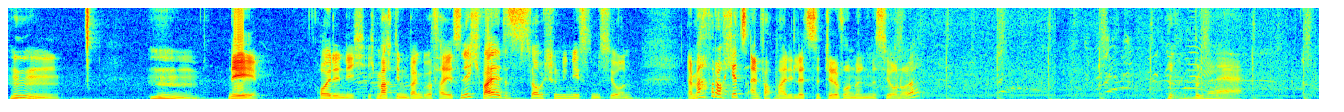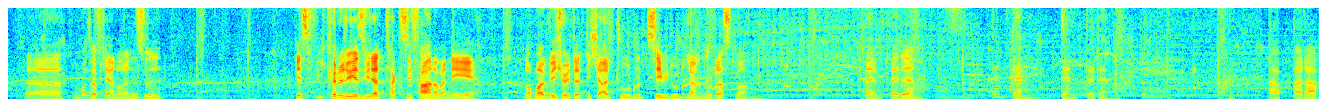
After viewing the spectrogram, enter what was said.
Hm. Hm. Nee. Heute nicht. Ich mache den Banküberfall jetzt nicht, weil das ist, glaube ich, schon die nächste Mission. Dann machen wir doch jetzt einfach mal die letzte Telefonmission, oder? Bläh. Äh, du musst auf die andere Insel. Jetzt, ich könnte jetzt wieder Taxi fahren, aber nee. Nochmal will ich euch das nicht antun und 10 Minuten lang nur das machen. Bam, badam. Bam, bam, bam, badam. Ba, badab.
